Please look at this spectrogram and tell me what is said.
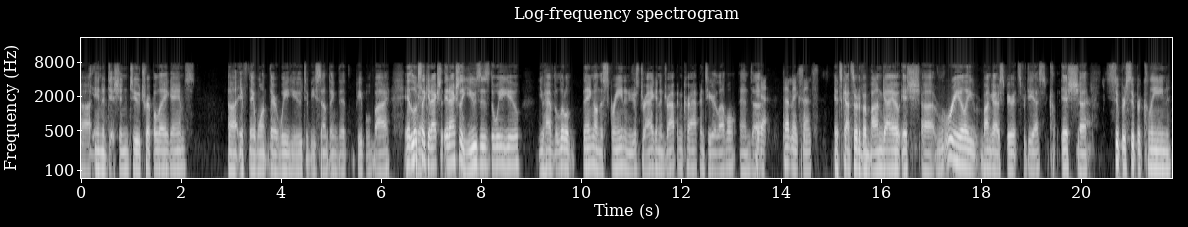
uh, in addition to AAA games. Uh, if they want their Wii U to be something that people buy, it looks Yeah. like it actually it actually uses the Wii U. You have the little thing on the screen, and you're just dragging and dropping crap into your level, and uh, yeah, that makes sense. it's got sort of a Bangai-O-ish, uh, really Bangai-O Spirits for DS-ish, uh, super super clean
